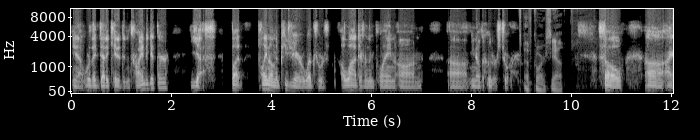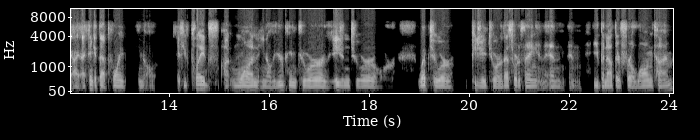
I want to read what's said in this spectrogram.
You know, were they dedicated in trying to get there? Yes, but playing on the PGA or Web Tour is a lot different than playing on, uh, you know, the Hooters Tour. Of course, yeah. So uh, I, I think at that point, you know, if you've played on one, you know, the European Tour, the Asian Tour, or Web Tour, PGA Tour, that sort of thing, and and and you've been out there for a long time,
